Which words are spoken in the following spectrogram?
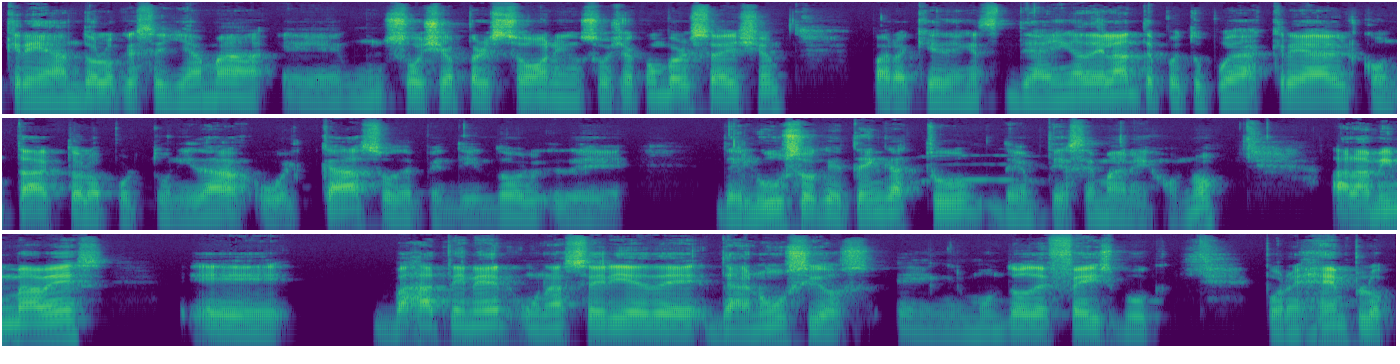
creando lo que se llama un social persona, un social conversation, para que de, ahí en adelante pues tú puedas crear el contacto, la oportunidad o el caso, dependiendo del uso que tengas tú de, ese manejo, ¿no? A la misma vez, eh, vas a tener una serie de, anuncios en el mundo de Facebook, por ejemplo,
